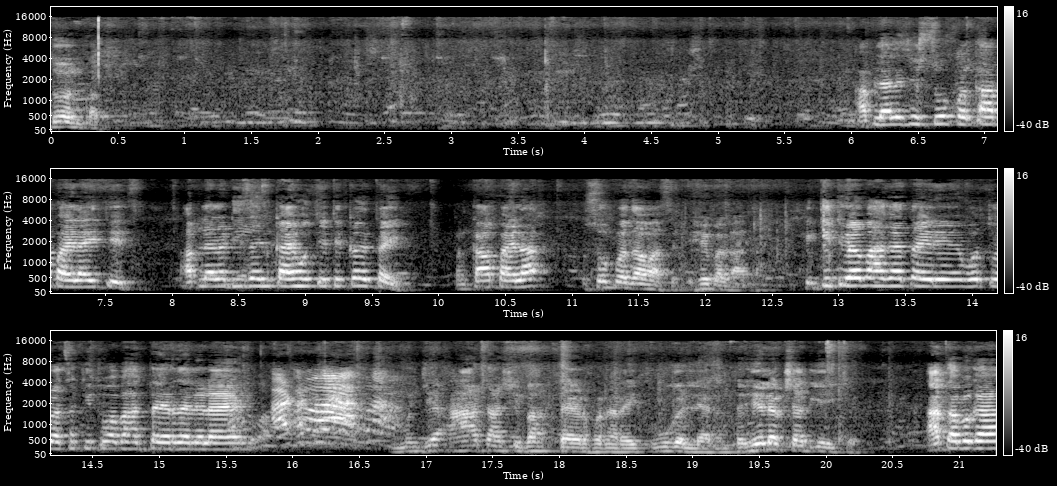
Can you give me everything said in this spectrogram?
दोन कापू. आपल्याला जे सोपं का पाहायला येतेच आपल्याला डिझाईन काय होते ते कळतंय. पण का पाहायला सोपं जावं असं. हे बघा आता. हे कितव्या भागात आहे रे? वर्तुळाचा कितवा भाग तयार झालेला आहे? म्हणजे आठ अशी भाग तयार होणार आहे उघडल्यानंतर. हे लक्षात घ्यायचं. आता बघा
